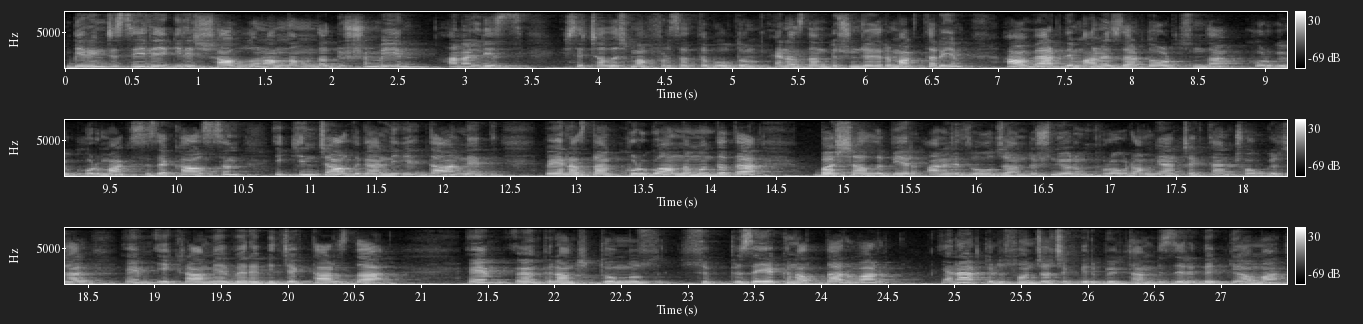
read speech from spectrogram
Birincisiyle ilgili şablon anlamında düşünmeyin. Analiz, işte çalışma fırsatı buldum. En azından düşüncelerimi aktarayım. Ama verdiğim analizler doğrultusunda kurguyu kurmak size kalsın. İkinci aldıganla ilgili daha net ve en azından kurgu anlamında da başarılı bir analiz olacağını düşünüyorum. Program gerçekten çok güzel. Hem ikramiye verebilecek tarzda hem ön plan tuttuğumuz sürprize yakın atlar var. Yani her türlü sonucu açık bir bülten bizleri bekliyor ama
